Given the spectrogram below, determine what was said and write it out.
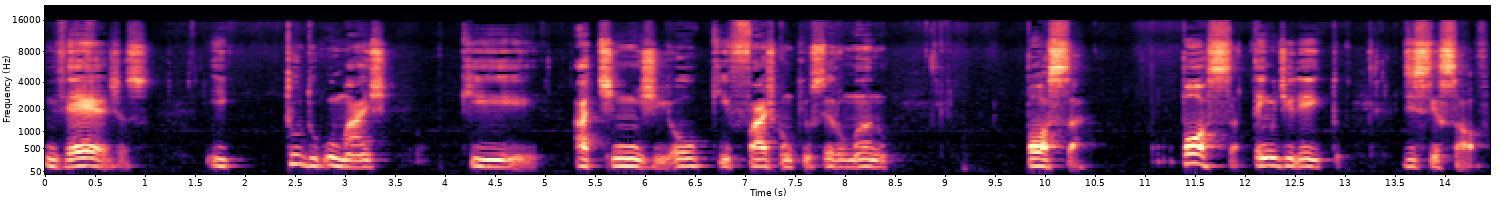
invejas e tudo o mais que atinge ou que faz com que o ser humano possa, possa, tenha o direito de ser salvo.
